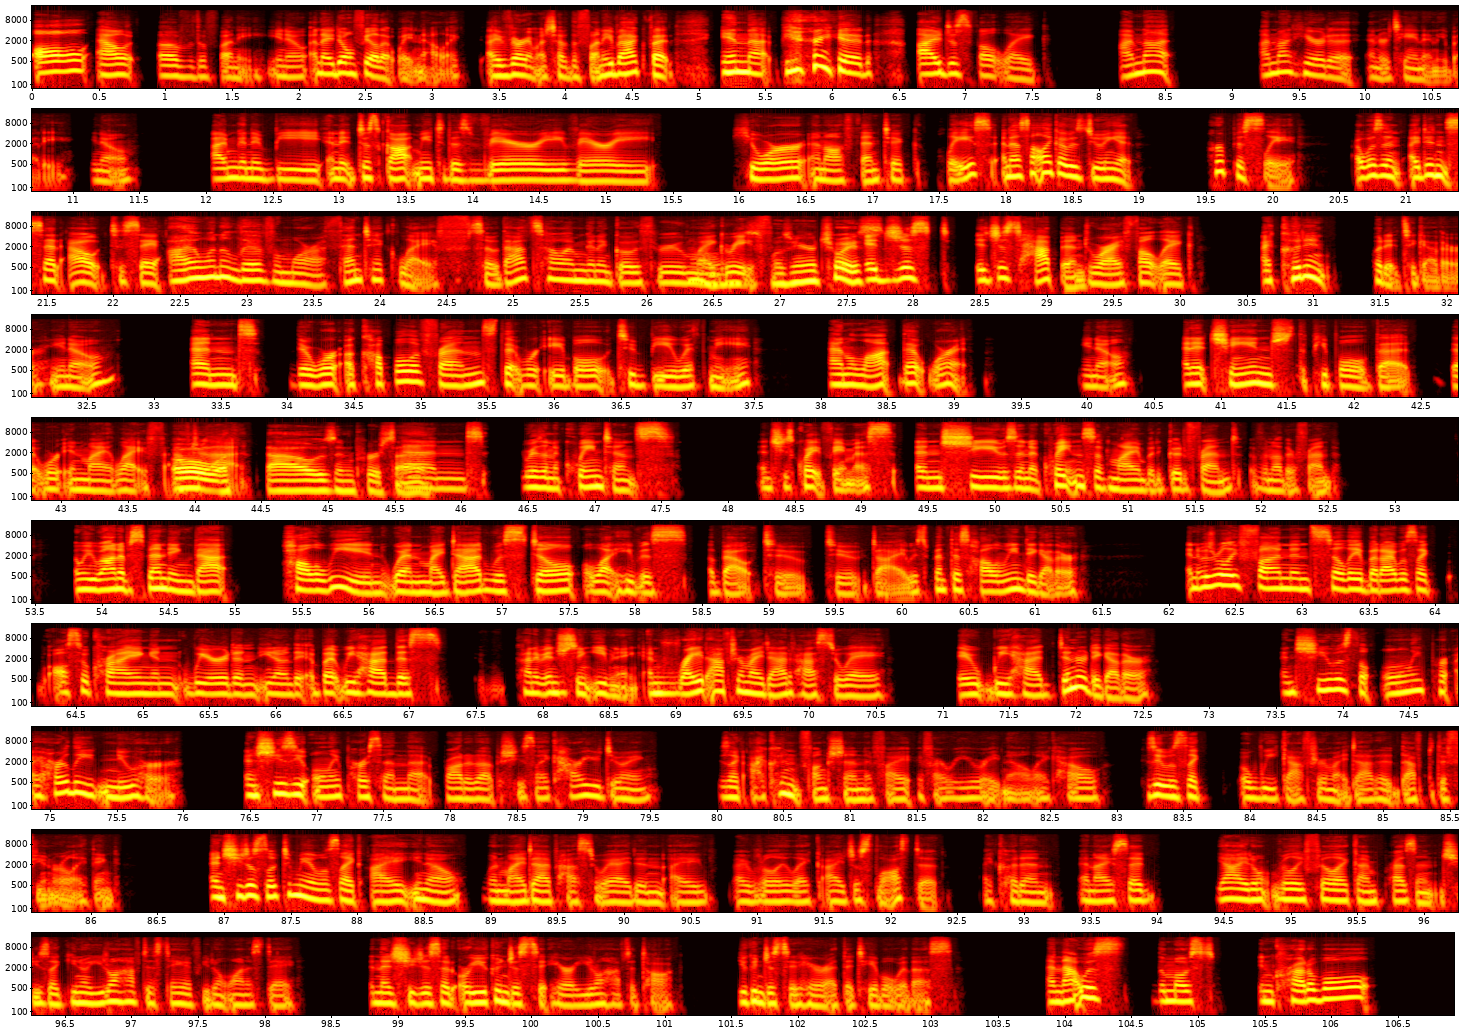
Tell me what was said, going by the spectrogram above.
all out of the funny, you know? And I don't feel that way now. Like I very much have the funny back, but in that period, I just felt like I'm not I'm not here to entertain anybody, you know? I'm going to be and it just got me to this very very pure and authentic place. And it's not like I was doing it purposely. I wasn't, I didn't set out to say, I want to live a more authentic life. So that's how I'm going to go through my oh, grief. wasn't your choice. It just, it just happened where I felt like I couldn't put it together, you know? And there were a couple of friends that were able to be with me and a lot that weren't, you know? And it changed the people that that were in my life after oh, that. a thousand percent. And there was an acquaintance and she's quite famous. And she was an acquaintance of mine, but a good friend of another friend. And we wound up spending that Halloween when my dad was still a lot. He was about to to die. We spent this Halloween together, and it was really fun and silly. But I was like also crying and weird, and you know. They, but we had this kind of interesting evening. And right after my dad passed away, they, we had dinner together, and she was the only per. I hardly knew her, and she's the only person that brought it up. She's like, "How are you doing?" She's like, "I couldn't function if I if I were you right now. Like how?" Because it was like a week after my dad had after the funeral, I think. And she just looked at me and was like, "I, you know, when my dad passed away, I didn't. I I really like. I just lost it. I couldn't." And I said, "Yeah, I don't really feel like I'm present." She's like, "You know, you don't have to stay if you don't want to stay." And then she just said, "Or you can just sit here. You don't have to talk. You can just sit here at the table with us." And that was the most incredible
